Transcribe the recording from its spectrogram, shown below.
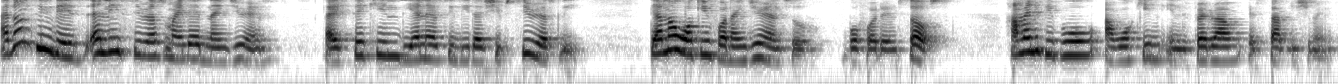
I don't think there is any serious-minded Nigerian that is taking the NLC leadership seriously. They are not working for Nigerians, so, but for themselves. How many people are working in the federal establishment?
